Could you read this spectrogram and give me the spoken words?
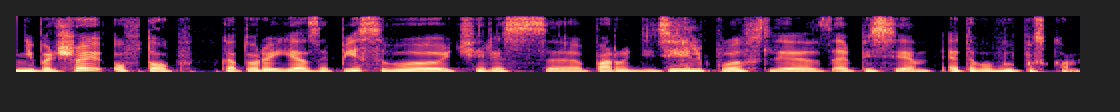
небольшой оф-топ, который я записываю через э, пару недель после записи этого выпуска.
